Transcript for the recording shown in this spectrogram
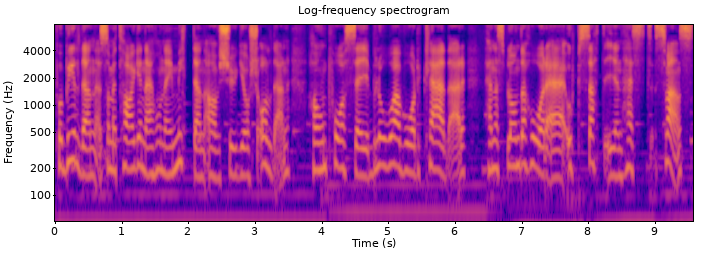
På bilden, som är tagen när hon är i mitten av 20-årsåldern har hon på sig blåa vårdkläder. Hennes blonda hår är uppsatt i en hästsvans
